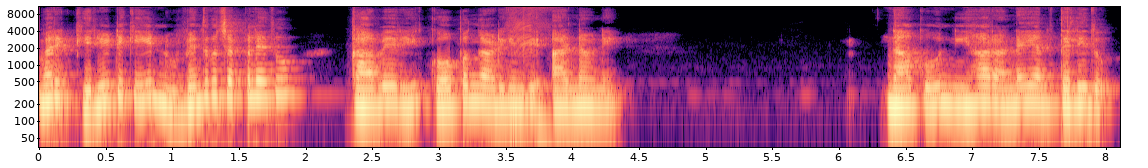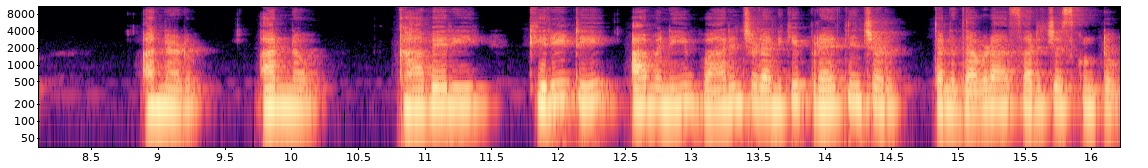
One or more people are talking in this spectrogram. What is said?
మరి కిరీటికి నువ్వెందుకు చెప్పలేదు? కావేరి కోపంగా అడిగింది అర్ణవ్ని. నాకు నిహార్ అన్నయ్య అని తెలీదు అన్నాడు అర్ణవ్. కావేరి కిరీటి ఆమెని వారించడానికి ప్రయత్నించాడు తన దవడ సరిచేసుకుంటూ.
